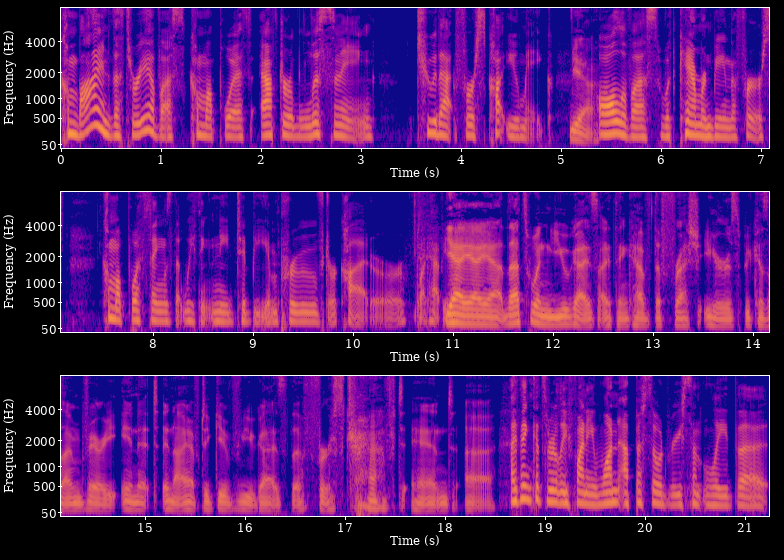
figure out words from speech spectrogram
combined, the three of us come up with, after listening to that first cut you make, Yeah. all of us, with Cameron being the first, come up with things that we think need to be improved or cut or what have you. Yeah, yeah, yeah. That's when you guys, I think, have the fresh ears because I'm very in it, and I have to give you guys the first draft. And uh, I think it's really funny. One episode recently, the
